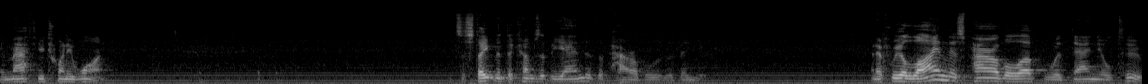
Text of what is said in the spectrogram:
in Matthew 21. It's a statement that comes at the end of the parable of the vineyard. And if we align this parable up with Daniel 2,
